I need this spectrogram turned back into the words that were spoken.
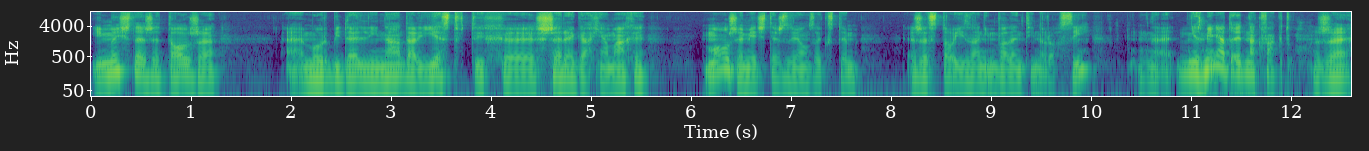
i myślę, że to, że e, Morbidelli nadal jest w tych e, szeregach Yamahy, może mieć też związek z tym, że stoi za nim Valentino Rossi. E, nie zmienia to jednak faktu, że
